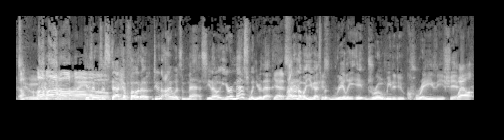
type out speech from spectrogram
Dude. because it was a stack of photos. Dude, I was a mess. You know, you're a mess when you're that. Yes. I don't know about you guys, but really, it drove me to do crazy shit. Well-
